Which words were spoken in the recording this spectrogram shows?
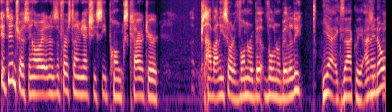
It's interesting, all right, and it was the first time you actually see Punk's character have any sort of vulnerabi- vulnerability. Yeah, exactly. And I know,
